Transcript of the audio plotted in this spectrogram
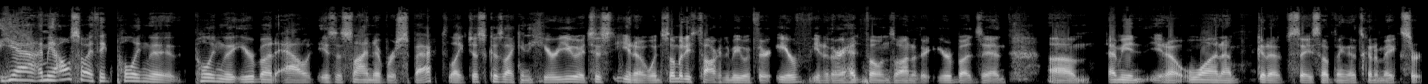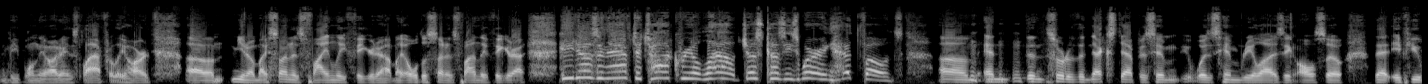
Yeah, I mean, also I think pulling the pulling the earbud out is a sign of respect. Like just because I can hear you, it's just you know when somebody's talking to me with their ear, you know, their headphones on or their earbuds in, um, I mean, you know, one, I'm going to say something that's going to make certain people in the audience laugh really hard. Um, you know, my son has finally figured out, my oldest son has finally figured out, he doesn't have to talk real loud just because he's wearing headphones. Um, and then sort of the next step is him, was him realizing also that if you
